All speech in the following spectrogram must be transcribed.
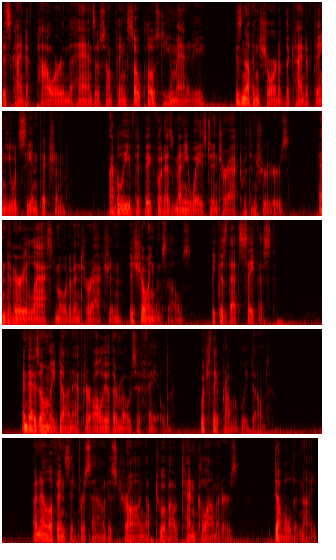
This kind of power in the hands of something so close to humanity is nothing short of the kind of thing you would see in fiction. I believe that Bigfoot has many ways to interact with intruders, and the very last mode of interaction is showing themselves, because that's safest. And that is only done after all the other modes have failed, which they probably don't. An elephant's infrasound is strong up to about 10 kilometers, doubled at night.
